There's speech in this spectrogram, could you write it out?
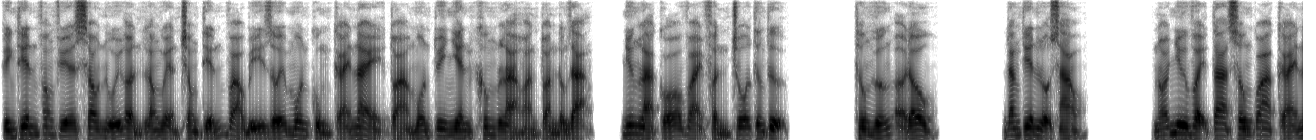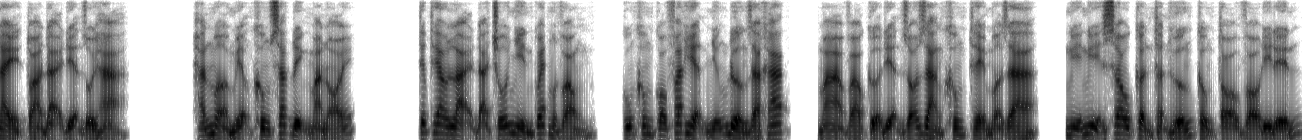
kình thiên phong phía sau núi ẩn long nguyện trong tiến vào bí giới môn cùng cái này tòa môn tuy nhiên không là hoàn toàn đồng dạng, nhưng là có vài phần chỗ tương tự. Thông hướng ở đâu? Đăng tiên lộ sao? Nói như vậy ta xông qua cái này tòa đại điện rồi hả? Hắn mở miệng không xác định mà nói. Tiếp theo lại đã chỗ nhìn quét một vòng, cũng không có phát hiện những đường ra khác, mà vào cửa điện rõ ràng không thể mở ra, nghĩ nghĩ sau cẩn thận hướng cổng tò vò đi đến.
